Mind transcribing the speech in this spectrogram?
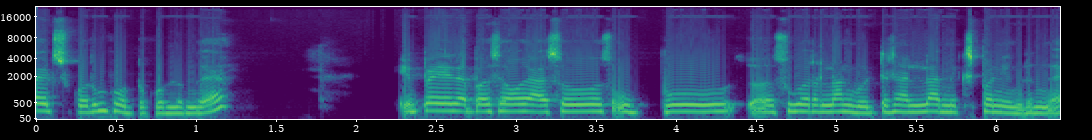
ஒயிட் சுகரும் போட்டுக்கொள்ளுங்க. இப்போ இதை இப்போ சோயா சோஸ் உப்பு சுகர் எல்லாம் விட்டு நல்லா மிக்ஸ் பண்ணி விடுங்க.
